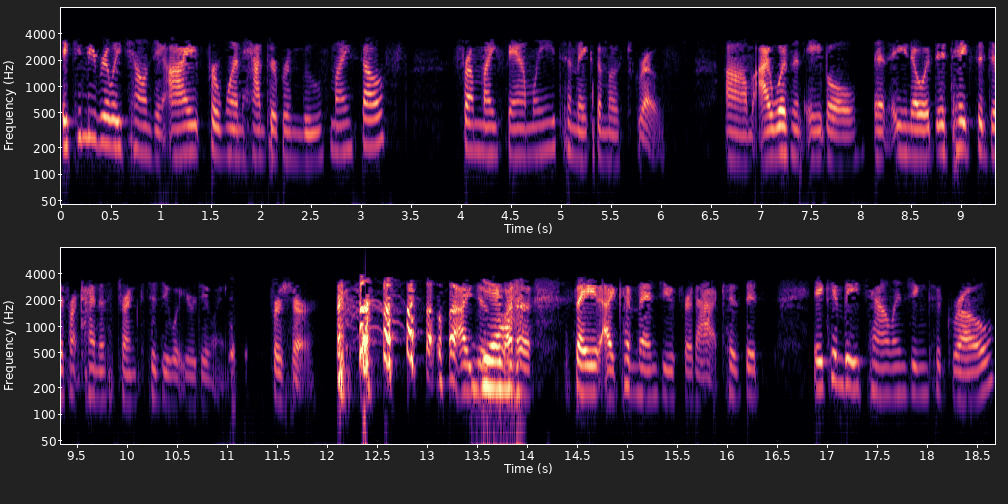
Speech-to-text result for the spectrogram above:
it can be really challenging. I, for one, had to remove myself from my family to make the most growth. Um, I wasn't able, and you know, it, it takes a different kind of strength to do what you're doing, for sure. I just Yeah. want to say I commend you for that because it's it can be challenging to grow,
